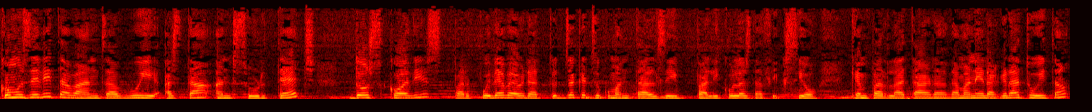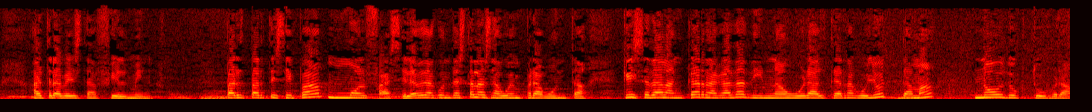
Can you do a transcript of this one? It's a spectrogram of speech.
Com us he dit abans, avui està en sorteig dos codis per poder veure tots aquests documentals i pel·lícules de ficció que hem parlat ara de manera gratuïta a través de Filmin. Per participar, molt fàcil. Heu de contestar la següent pregunta. Qui serà l'encarregada d'inaugurar el Terra Gullut demà 9 d'octubre?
